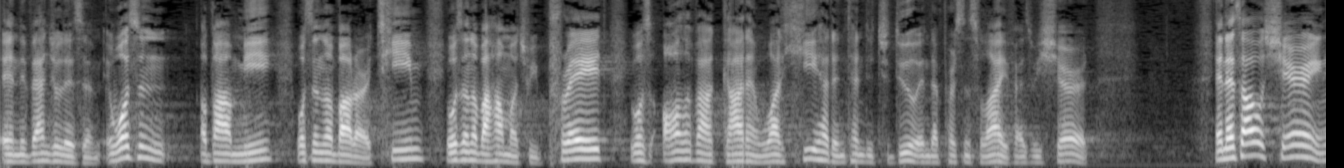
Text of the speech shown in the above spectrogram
in evangelism. It wasn't about me. It wasn't about our team. It wasn't about how much we prayed. It was all about God and what He had intended to do in that person's life as we shared. And as I was sharing,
